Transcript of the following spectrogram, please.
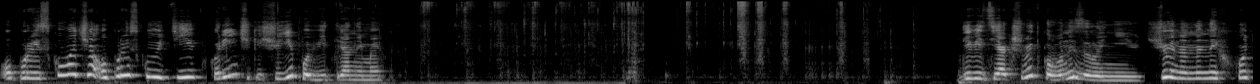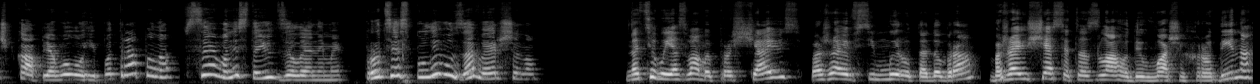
оприскувача оприскую ті корінчики, що є повітряними. Дивіться, як швидко вони зеленіють. Щойно на них хоч капля вологі потрапила, все, вони стають зеленими. Процес поливу завершено. На цьому я з вами прощаюсь. Бажаю всім миру та добра. Бажаю щастя та злагоди в ваших родинах.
